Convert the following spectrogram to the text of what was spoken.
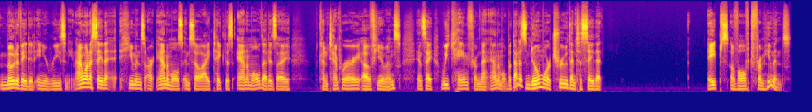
motivated in your reasoning. I want to say that humans are animals, and so I take this animal that is a contemporary of humans and say we came from that animal. But that is no more true than to say that apes evolved from humans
